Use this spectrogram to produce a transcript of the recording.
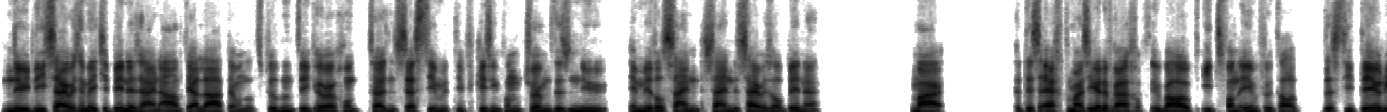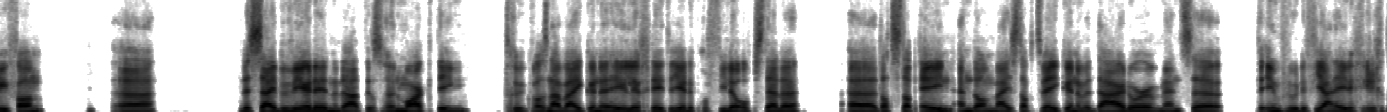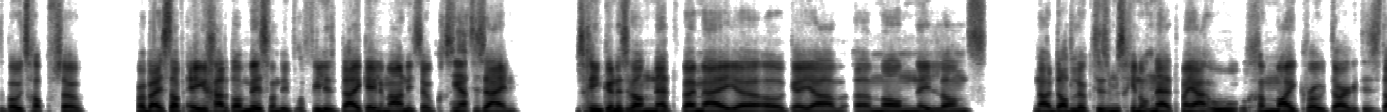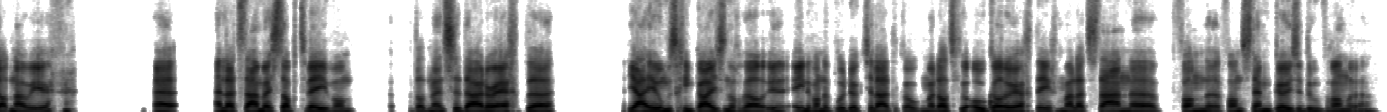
nu die cijfers een beetje binnen zijn, een aantal jaar later, want dat speelde natuurlijk heel erg rond 2016 met die verkiezing van Trump, dus nu inmiddels zijn, zijn de cijfers al binnen. Maar het is echt maar zeer de vraag of het überhaupt iets van invloed had. Dus die theorie van uh, dus zij beweerden inderdaad dat hun marketingtruc was, nou wij kunnen hele gedetailleerde profielen opstellen. Uh, dat is stap 1. En dan bij stap 2 kunnen we daardoor mensen beïnvloeden via een hele gerichte boodschap of zo. Maar bij stap 1 gaat het dan mis, want die profielen blijken helemaal niet zo precies te zijn. Misschien kunnen ze wel net bij mij, uh, oh, oké, ja, uh, man, Nederlands. Nou, dat lukt dus misschien nog net. Maar ja, hoe gemicro-target is dat nou weer? en laat staan bij stap 2, want dat mensen daardoor echt, uh, ja, heel misschien kan ze nog wel in een of ander productje laten kopen. Maar dat viel ook al heel erg tegen. Maar laat staan uh, van, van stemkeuze doen veranderen.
